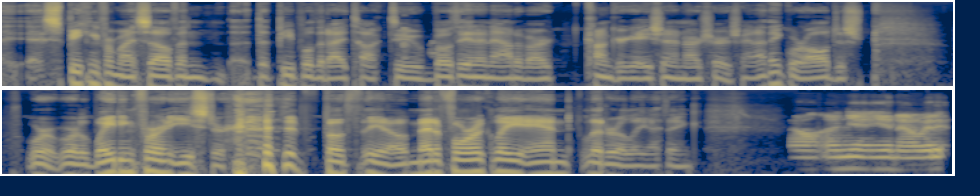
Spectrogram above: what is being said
Uh, speaking for myself and the people that I talk to, both in and out of our congregation and our church, man, I think we're all just we're we're waiting for an Easter, both you know metaphorically and literally. I think. Well, and you know it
